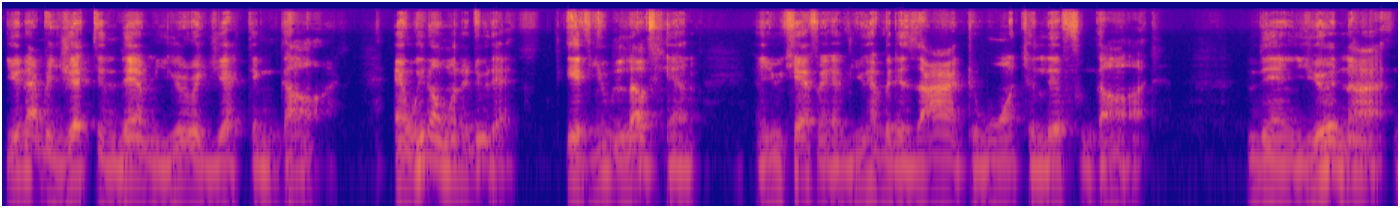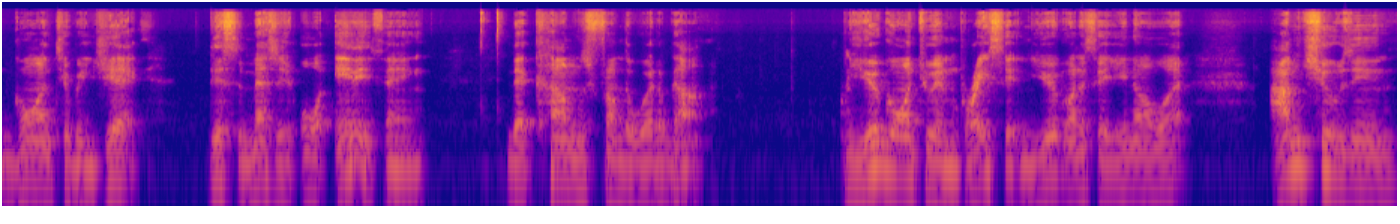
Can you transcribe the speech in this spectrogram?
you're not rejecting them, you're rejecting God. And we don't want to do that. If you love him and you care for him, if you have a desire to want to live for God, then you're not going to reject this message or anything that comes from the word of God. You're going to embrace it and you're going to say, you know what? I'm choosing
